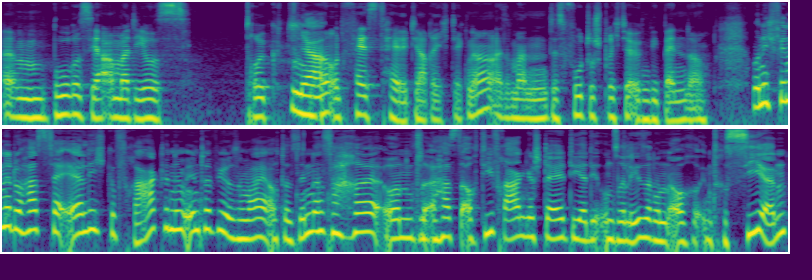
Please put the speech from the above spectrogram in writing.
ähm, Boris ja Amadeus drückt ja. ne, und festhält ja richtig. Ne? Also man, das Foto spricht ja irgendwie Bände. Und ich finde, du hast ja ehrlich gefragt in dem Interview, das war ja auch der Sinn der Sache und hast auch die Fragen gestellt, die ja die, unsere Leserinnen auch interessieren.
